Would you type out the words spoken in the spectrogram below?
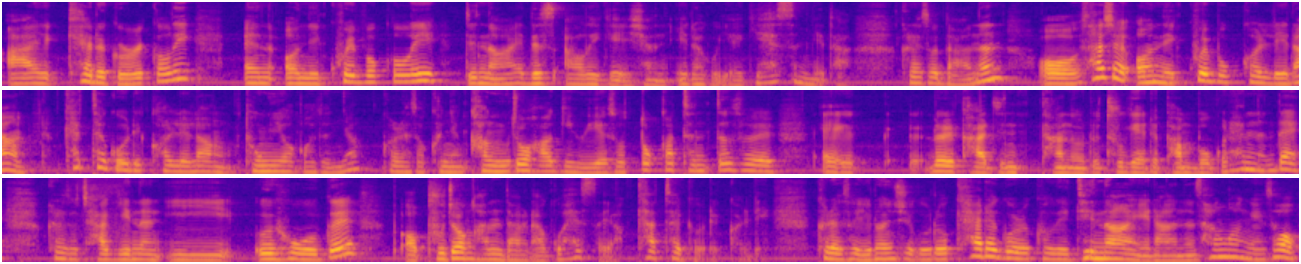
I categorically and unequivocally deny this allegation 이라고 얘기했습니다. 그래서 나는 어, 사실 unequivocally랑 categorically랑 동의어거든요. 그래서 그냥 강조하기 위해서 똑같은 뜻을 에, 를 가진 단어를 두 개를 반복을 했는데 그래서 자기는 이 의혹을 어, 부정한다라고 했어요. categorically. 그래서 이런 식으로 categorically deny라는 상황에서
